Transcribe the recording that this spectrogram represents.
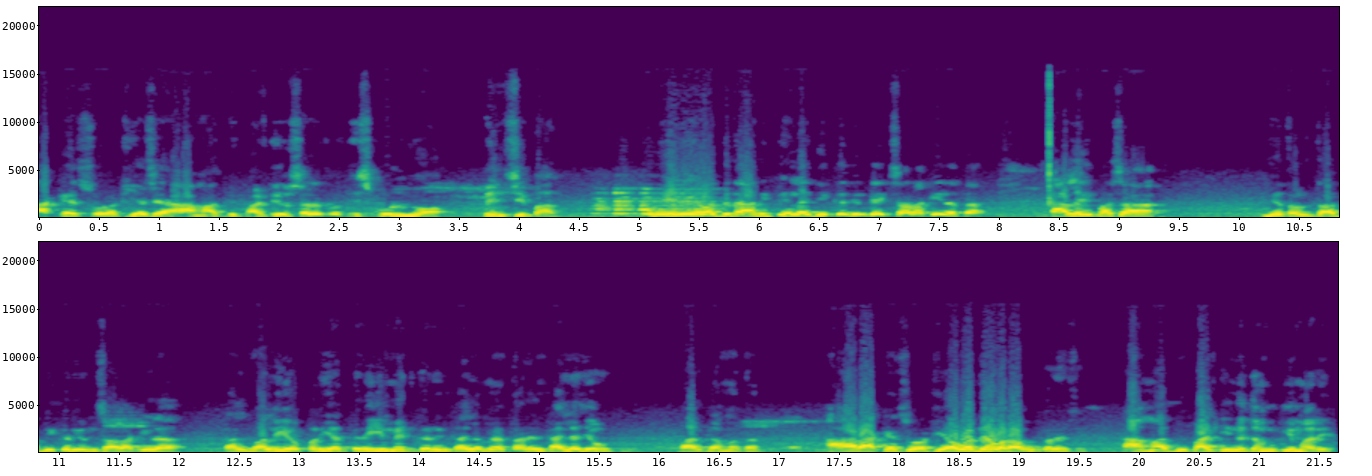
રાકેશ સોરઠિયા છે, આમ આદમી પાર્ટીનો સરસ્વતી સ્કૂલનો પ્રિન્સિપાલ. હવે એને એવા ને આની પહેલાં દીકરીઓને કંઈક સારા કર્યા હતા. કાલે પાછા બે ત્રણ ચાર દીકરીઓને સારા કર્યા. કાલ વાલીઓ ફરિયાદ કરી હિમેજ કરીને કાલે અમે હતા ને કાલે જ આવું હતું બારગામ હતા. આ રાકેશ સોરઠિયા અવારનવાર આવું કરે છે. આમ આદમી પાર્ટીને ધમકી મારી.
